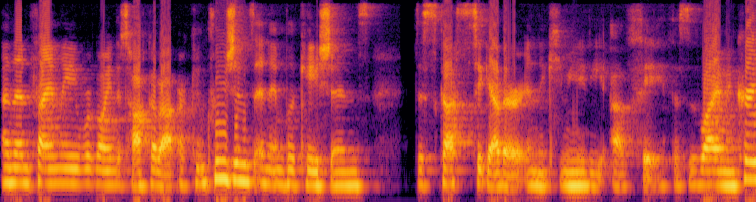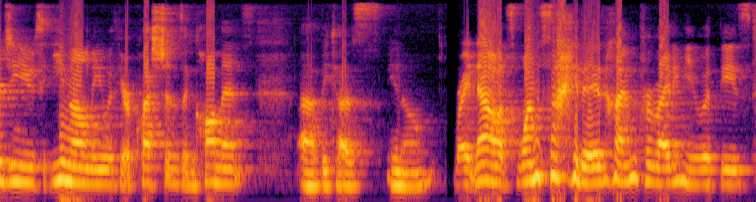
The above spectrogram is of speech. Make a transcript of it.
And then finally, we're going to talk about our conclusions and implications discussed together in the community of faith. This is why I'm encouraging you to email me with your questions and comments uh, because, you know, right now it's one sided. I'm providing you with these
